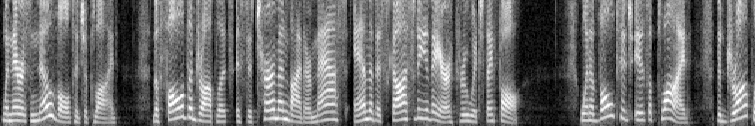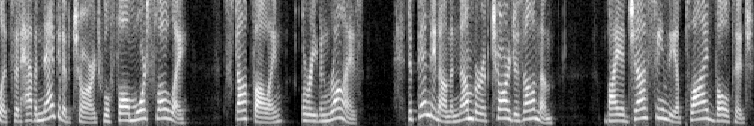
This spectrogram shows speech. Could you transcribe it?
When there is no voltage applied, the fall of the droplets is determined by their mass and the viscosity of air through which they fall. When a voltage is applied, the droplets that have a negative charge will fall more slowly, stop falling, or even rise, depending on the number of charges on them. By adjusting the applied voltage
